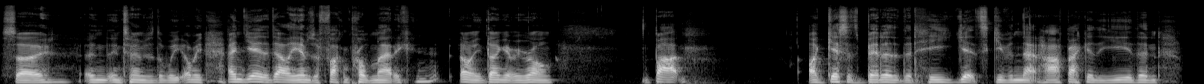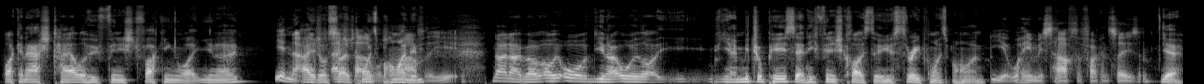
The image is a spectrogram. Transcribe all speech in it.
So, in, in terms of the week, I mean, and yeah, the Dally M's are fucking problematic. I mean, don't get me wrong. But I guess it's better that he gets given that halfback of the year than like an Ash Taylor who finished fucking like, you know, Yeah, no, eight or so Ash points behind him. of the year. No, no, but or, or you know, or like, you know, Mitchell Pearson, he finished close to. Him. He was three points behind. Yeah, well, he missed half the fucking season. Yeah,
